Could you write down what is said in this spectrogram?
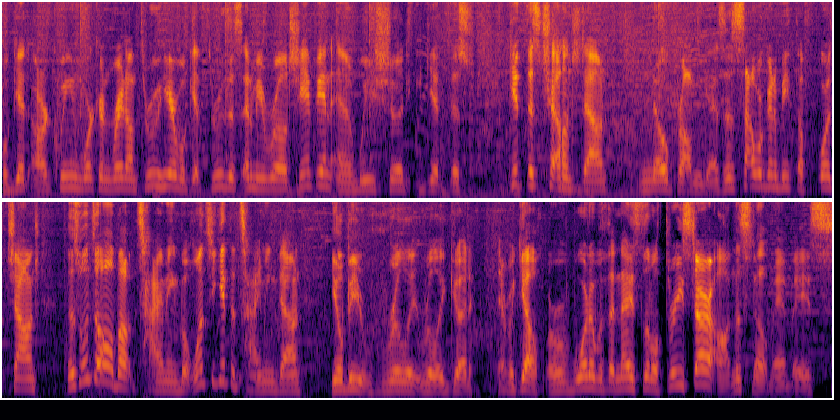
We'll get our queen working right on through here. We'll get through this enemy royal champion, and we should get this get this challenge down. No problem, guys. This is how we're going to beat the fourth challenge. This one's all about timing, but once you get the timing down, you'll be really, really good. There we go. We're rewarded with a nice little three star on the snowman base.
